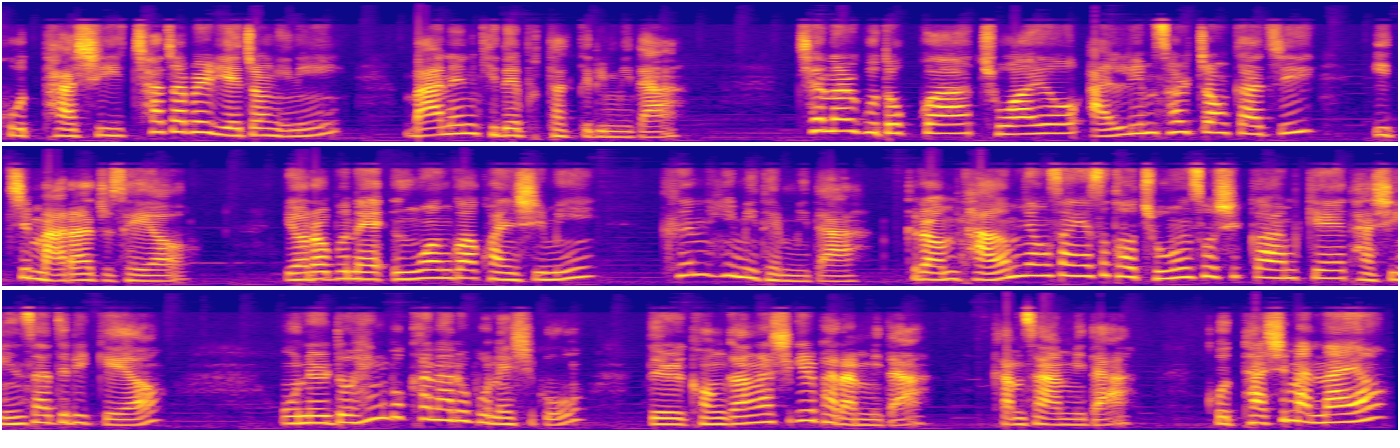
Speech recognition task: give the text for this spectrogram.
곧 다시 찾아뵐 예정이니 많은 기대 부탁드립니다. 채널 구독과 좋아요, 알림 설정까지 잊지 말아주세요. 여러분의 응원과 관심이 큰 힘이 됩니다. 그럼 다음 영상에서 더 좋은 소식과 함께 다시 인사드릴게요. 오늘도 행복한 하루 보내시고 늘 건강하시길 바랍니다. 감사합니다. 곧 다시 만나요.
